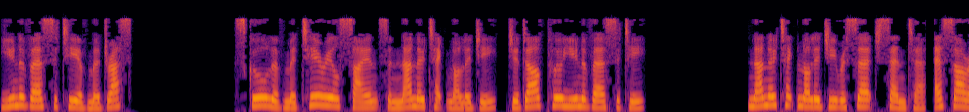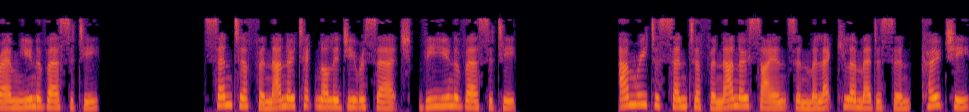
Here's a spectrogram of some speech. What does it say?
University of Madras School of Material Science and Nanotechnology, Jadavpur University Nanotechnology Research Centre, SRM University. Centre for Nanotechnology Research, V University. Amrita Centre for Nanoscience and Molecular Medicine, Kochi.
